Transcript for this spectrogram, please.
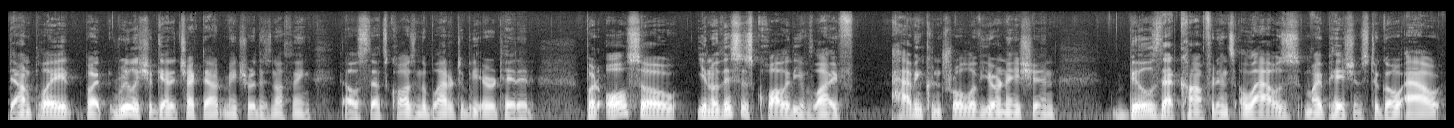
downplay it, but really should get it checked out, make sure there's nothing else that's causing the bladder to be irritated. But also, you know, this is quality of life. Having control of urination builds that confidence, allows my patients to go out,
